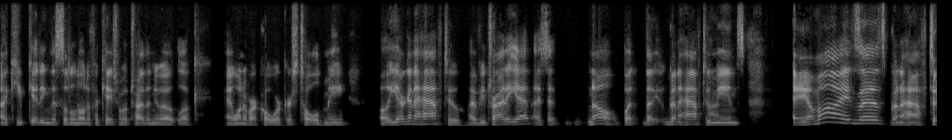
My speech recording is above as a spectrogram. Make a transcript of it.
I keep getting this little notification about try the new Outlook, and one of our coworkers told me, "Oh, you're going to have to. Have you tried it yet?" I said, "No, but the going to have to Uh. means." AMI says gonna have to.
